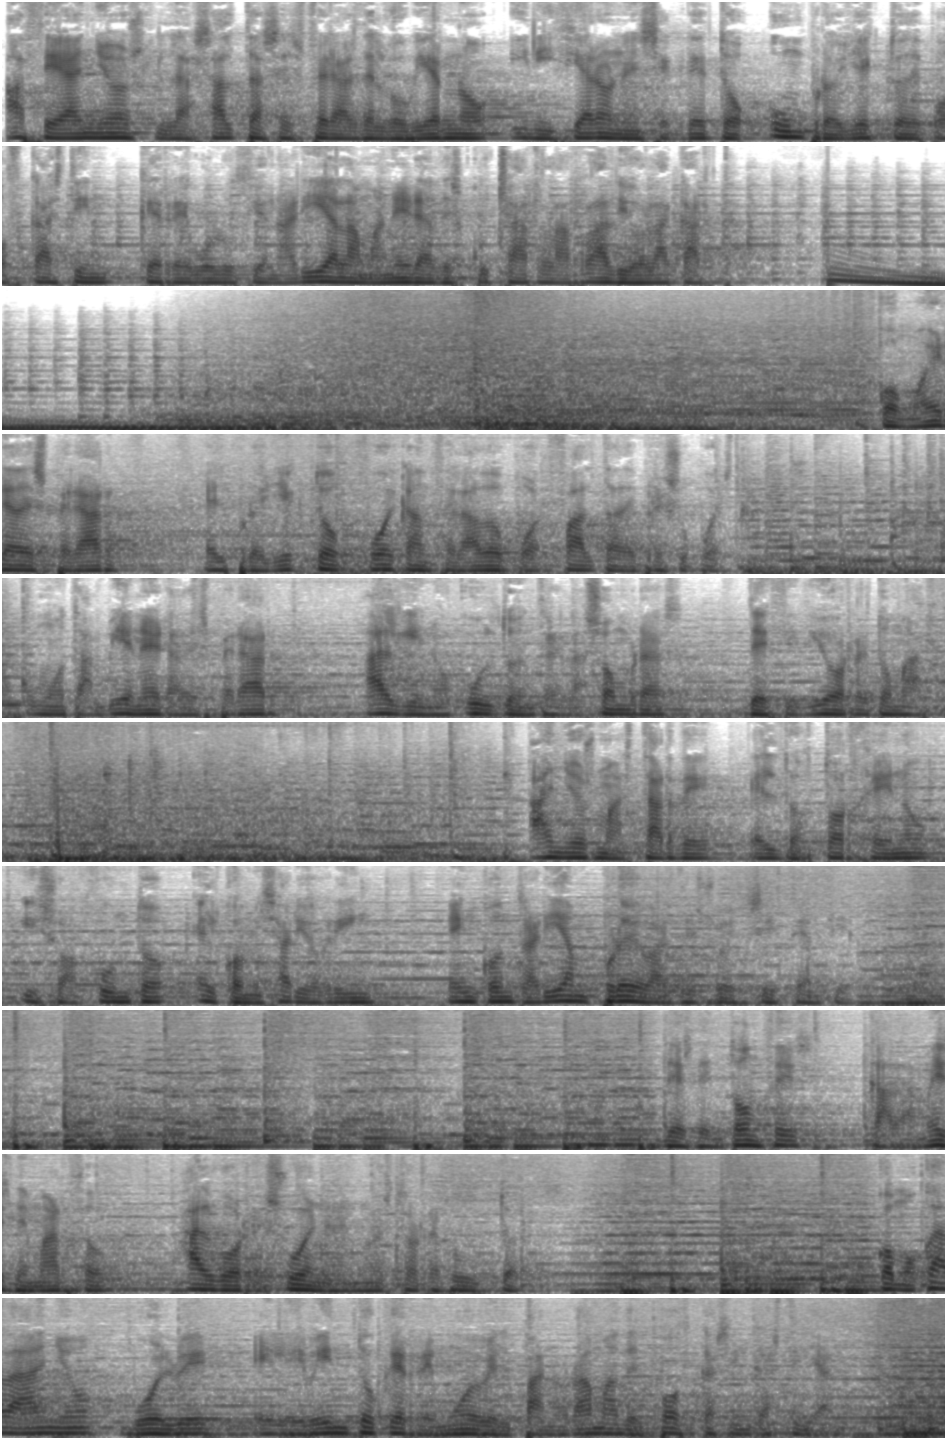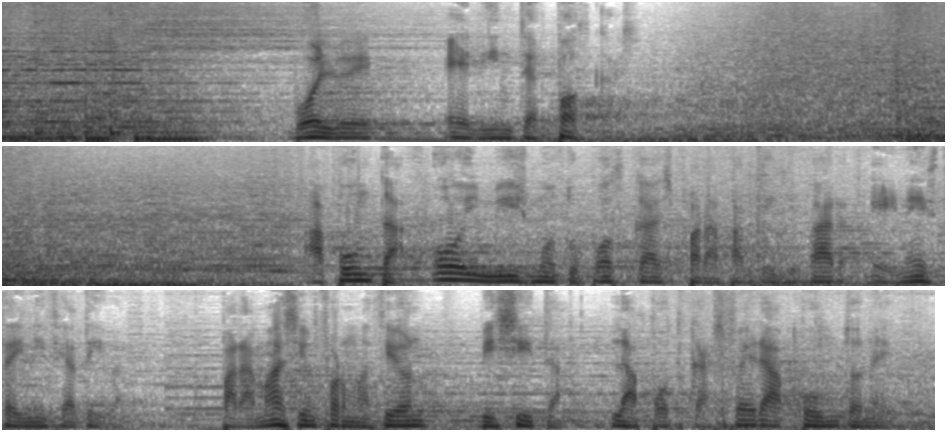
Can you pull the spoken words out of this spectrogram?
Hace años, las altas esferas del gobierno iniciaron en secreto un proyecto de podcasting que revolucionaría la manera de escuchar la radio la carta. Como era de esperar, el proyecto fue cancelado por falta de presupuesto. Como también era de esperar, alguien oculto entre las sombras decidió retomarlo. Años más tarde, el doctor Geno y su adjunto, el comisario Green, encontrarían pruebas de su existencia. Desde entonces, cada mes de marzo, algo resuena en nuestros reproductores. Como cada año, vuelve el evento que remueve el panorama del podcast en castellano. Vuelve el Interpodcast. Apunta hoy mismo tu podcast para participar en esta iniciativa. Para más información, visita lapodcasfera.net.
